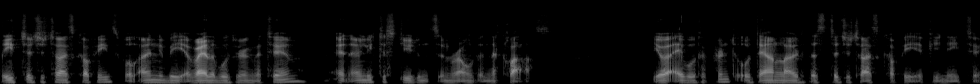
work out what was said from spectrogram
These digitized copies will only be available during the term and only to students enrolled in the class. You are able to print or download this digitized copy if you need to.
